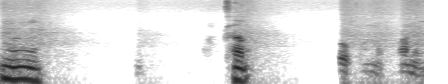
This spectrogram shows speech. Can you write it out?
Mm. ครับ ถูกทั้งหมดข้อหนึ่ง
